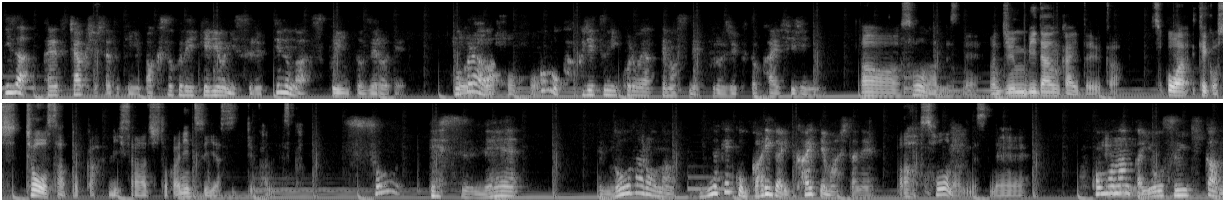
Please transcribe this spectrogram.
いざ開発着手したときに爆速でいけるようにするっていうのがスプリントゼロで、僕らはほぼ確実にこれをやってますね、プロジェクト開始時に。ああ、そうなんですね。まあ、準備段階というか、そこは結構し調査とかリサーチとかに費やすっていう感じですか？そうですね。でもどうだろうな。みんな結構ガリガリ書いてましたね。あそうなんですね。ここもなんか様子見期間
